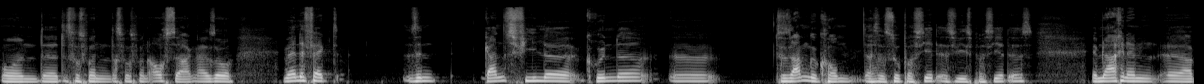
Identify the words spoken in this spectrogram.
Und äh, das muss man, das muss man auch sagen. Also im Endeffekt sind ganz viele Gründe äh, zusammengekommen, dass es so passiert ist, wie es passiert ist. Im Nachhinein, äh,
